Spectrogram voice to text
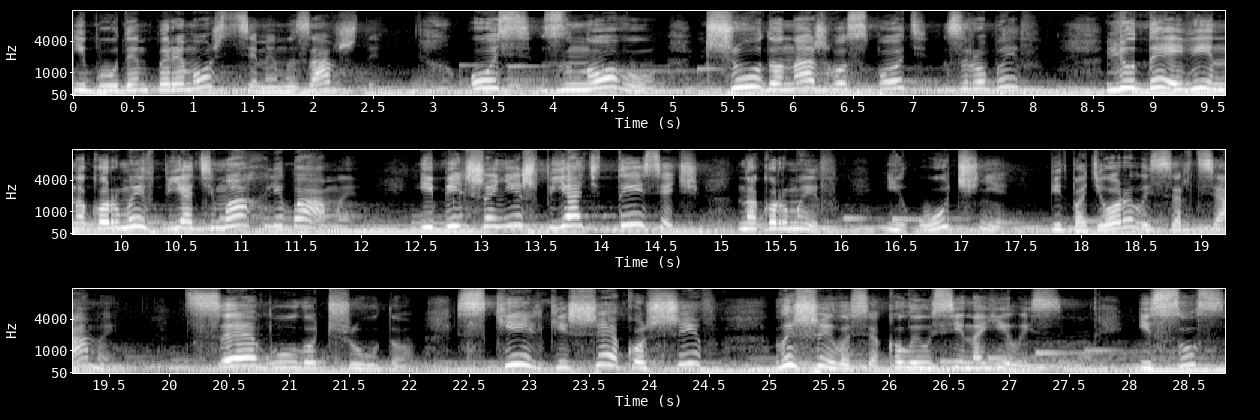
і будем переможцями ми завжди. Ось знову чудо наш Господь зробив. Людей Він накормив п'ятьма хлібами, і більше ніж п'ять тисяч накормив, і учні підбадьорились серцями. Це було чудо. Скільки ще кошів лишилося, коли усі наїлись. Ісус,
